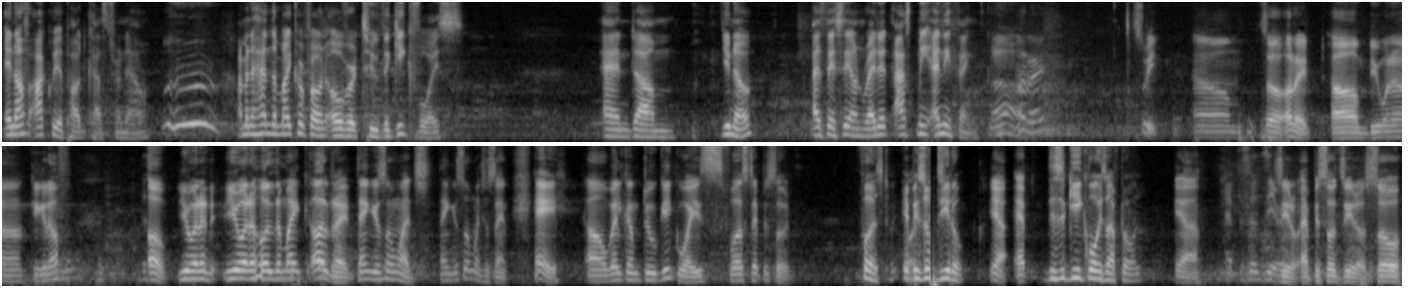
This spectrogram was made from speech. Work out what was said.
enough Acquia podcast for now. I'm going to hand the microphone over to the Geek Voice. And, um, you know, as they say on Reddit, ask me anything. All right. Sweet. Um, so, all right. Um, do you want to kick it off? Oh, you want to you want to hold the mic? All right. Thank you so much. Thank you so much, Hussain. Hey, uh, welcome to Geek Voice first episode. First, episode zero. Yeah. Ep- This is Geek Voice after all. yeah. Episode zero. Zero. Episode zero. So,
